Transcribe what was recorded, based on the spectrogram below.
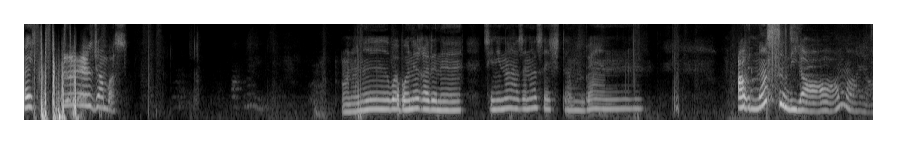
ay. Can bas. Ananı babanı karını senin ağzına sıçtım ben. Abi nasıl ya ama ya.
